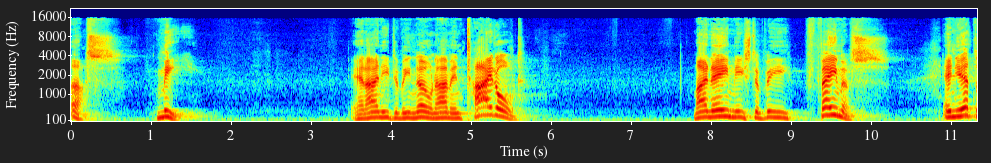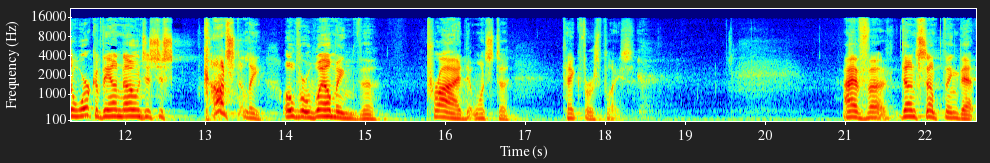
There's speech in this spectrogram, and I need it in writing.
us, me. And I need to be known. I'm entitled. My name needs to be famous. And yet, the work of the unknowns is just constantly overwhelming the pride that wants to take first place. I've uh, done something that,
